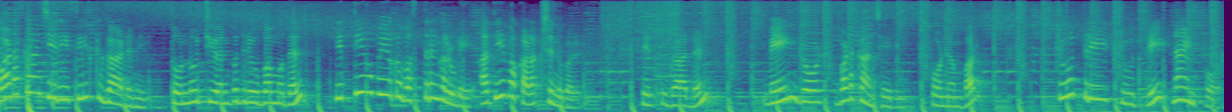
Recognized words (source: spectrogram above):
Vadakkanchery silk ഗാർഡനിൽ തൊണ്ണൂറ്റിയൊൻപത് രൂപ മുതൽ നിത്യോപയോഗ വസ്ത്രങ്ങളുടെ അതീവ കളക്ഷനുകൾ. Silk garden main road Vadakkanchery. Phone number two three two three nine four.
